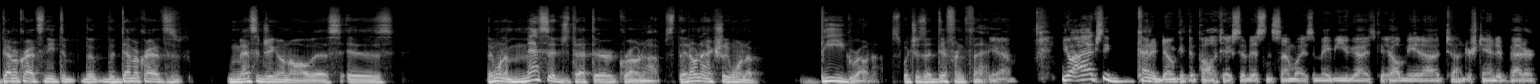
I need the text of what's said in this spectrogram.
Democrats need to the, the Democrats messaging on all this is they want to message that they're grown ups. They don't actually want to be grown ups, which is a different thing. Yeah. You know, I actually kind of don't get the politics of this in some ways, and maybe you guys could help me to, to understand it better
